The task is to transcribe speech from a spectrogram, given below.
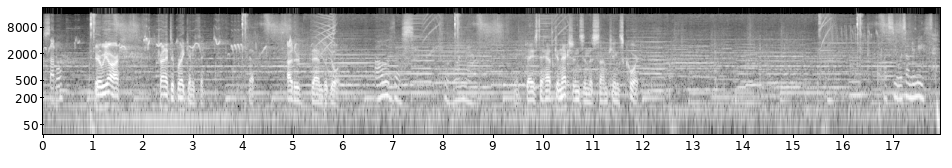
subtle. Here we are. Try not to break anything. That, other than the door. All of this for one man. It pays to have connections in the Sun King's court. Let's see what's underneath.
